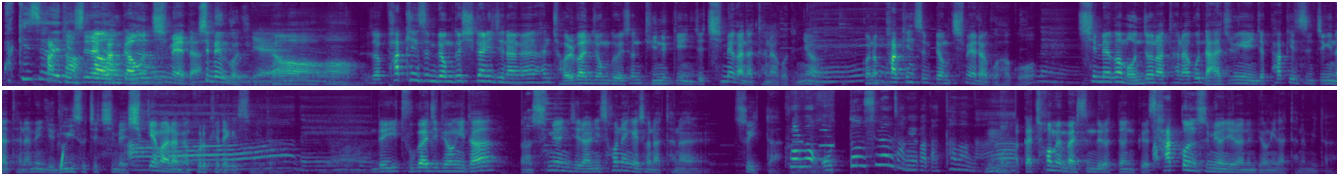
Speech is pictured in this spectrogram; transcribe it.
파킨슨에 파킨슨에 더 가까운 치매다. 치매인 거지. 예. 어, 어. 그래서 파킨슨 병도 시간이 지나면 한 절반 정도에선 뒤늦게 이제 치매가 나타나거든요. 네. 그거는 파킨슨병 치매라고 하고 네. 치매가 먼저 나타나고 나중에 이제 파킨슨증이 나타나면 이제 루이소체 치매 쉽게 아, 말하면 그렇게 되겠습니다. 네. 근데 이 두 가지 병이 다 어, 수면 질환이 선행해서 나타날 수 있다. 그러면 어떤 수면 장애가 나타나나? 음, 아까 처음에 말씀드렸던 그 사건 수면이라는 병이 나타납니다.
